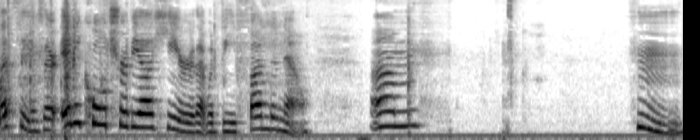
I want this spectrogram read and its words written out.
let's see. Is there any cool trivia here that would be fun to know? Um, hmm.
